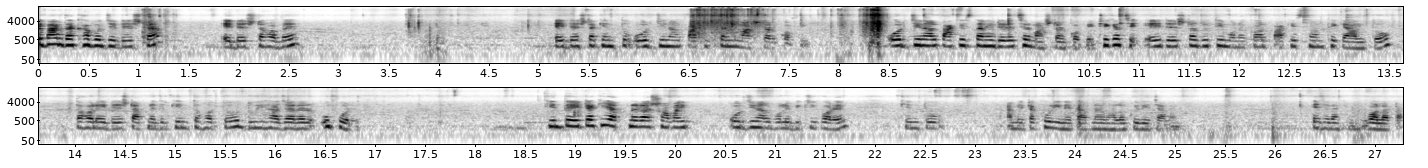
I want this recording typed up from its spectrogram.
এবার দেখাবো যে ড্রেসটা। এই ড্রেসটা হবে। এই ড্রেসটা কিন্তু original Pakistani master copy. Original Pakistani ড্রেসের মাস্টার কপি, ঠিক আছে? এই ড্রেসটা যদি মনে করেন পাকিস্তান থেকে আনতো, তাহলে এই ড্রেসটা আপনাদের কিনতে হতো দুই হাজারের উপরে। কিন্তু এটা কি আপনারা সবাই অরিজিনাল বলে বিক্রি করে কিন্তু আমি এটা করি না এটা আপনারা ভালো করে জানেন। এই যে দেখেন গলাটা।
